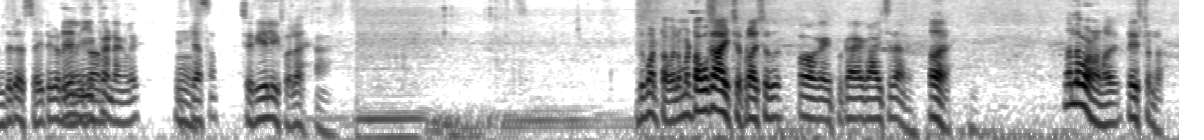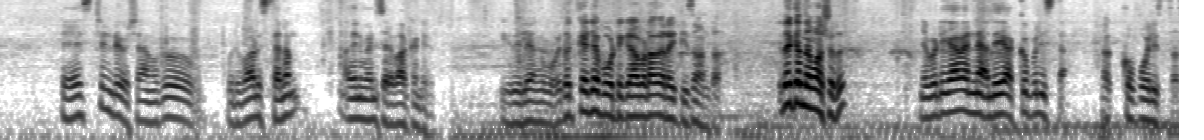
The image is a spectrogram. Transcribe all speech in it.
എന്ത് രസമായിട്ട് ഇത് കിടക്കുന്ന ഈ ലീഫ് സാധനം. ഉണ്ട് നിങ്ങൾ വ്യത്യാസം? ചെറിയ ലീഫ് അല്ലേ? ഇത് മട്ടവല്ല മട്ടവ കായ്ച്ച പ്രാവശ്യത് ഓ അതെ. നല്ല പഴമാണ് ടേസ്റ്റ് ഉണ്ടോ? ടേസ്റ്റ് ഉണ്ട് പക്ഷെ നമുക്ക് ഒരുപാട് സ്ഥലം അതിന് വേണ്ടി ചിലവാക്കേണ്ടി വരും. ഇതിൽ അങ്ങ് പോകും ഇതൊക്കെ ജബോട്ടിക്ക ഇവിടെ വെറൈറ്റീസ് ആണ് കേട്ടോ ഇതൊക്കെ എന്താ മാഷത് ജബോട്ടിക്കാവ് തന്നെ അത് അക്കുപുലിസ്ത അക്കോപോലിസ്ത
